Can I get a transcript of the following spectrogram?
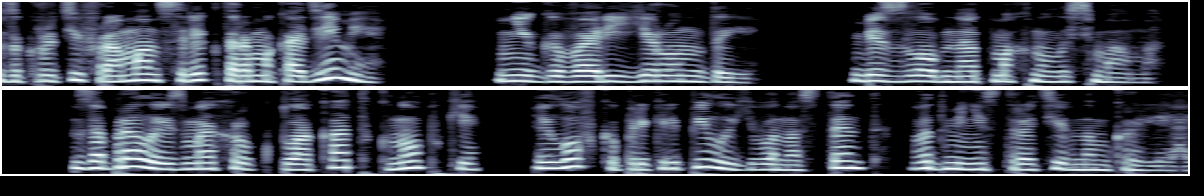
закрутив роман с ректором академии? Не говори ерунды. Беззлобно отмахнулась мама. Забрала из моих рук плакат, кнопки и ловко прикрепила его на стенд в административном крыле.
